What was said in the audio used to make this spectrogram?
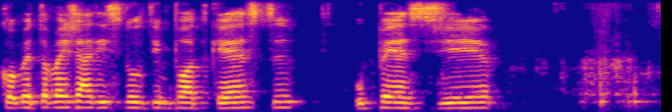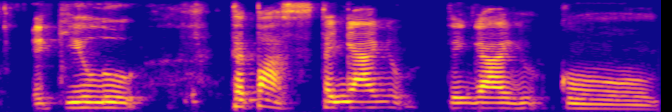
como eu também já disse no último podcast, o PSG, aquilo até passe, tem ganho, tem ganho com,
